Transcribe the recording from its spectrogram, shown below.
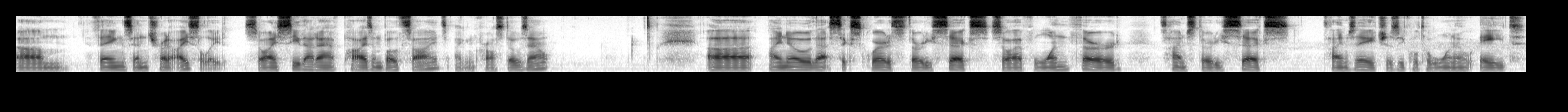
um, things and try to isolate. So I see that I have pi's on both sides. I can cross those out. Uh, I know that 6 squared is 36, so I have 1 third times 36 times h is equal to 108.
